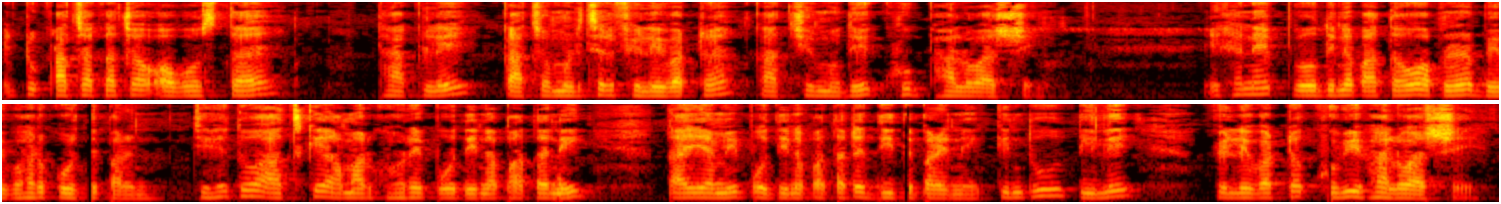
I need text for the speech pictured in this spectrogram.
একটু কাঁচা কাঁচা অবস্থায় থাকলে কাঁচামরিচের ফ্লেভারটা কাচ্চির মধ্যে খুব ভালো আসে। এখানে পুদিনা পাতাও আপনারা ব্যবহার করতে পারেন। যেহেতু আজকে আমার ঘরে পুদিনা পাতা নেই, তাই আমি পুদিনা পাতাটা দিতে পারিনি। কিন্তু দিলে ফ্লেভারটা খুবই ভালো আসে।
